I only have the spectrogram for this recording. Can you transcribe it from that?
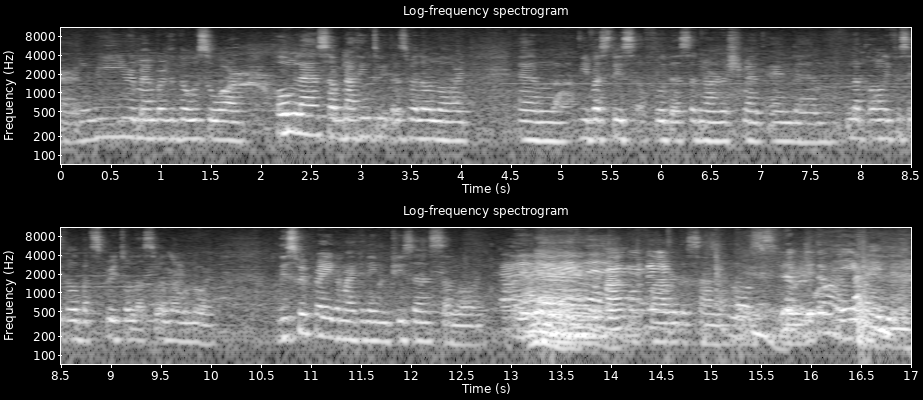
And we remember to those who are homeless, have nothing to eat as well, O Lord. And give us this food as a nourishment and um, not only physical but spiritual as well, O Lord. This we pray in the mighty name of Jesus, our Lord. Amen. Father, the Son, and the Holy Spirit. Amen.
